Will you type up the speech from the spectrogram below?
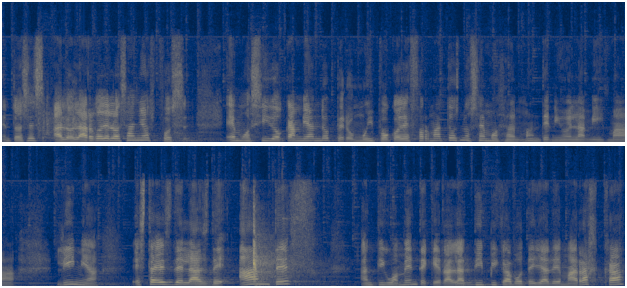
Entonces, a lo largo de los años, pues hemos ido cambiando, pero muy poco de formatos nos hemos mantenido en la misma línea. Esta es de las de antes, antiguamente, que era la típica botella de marasca,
